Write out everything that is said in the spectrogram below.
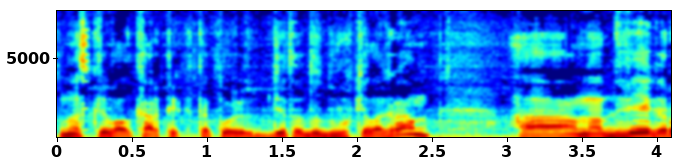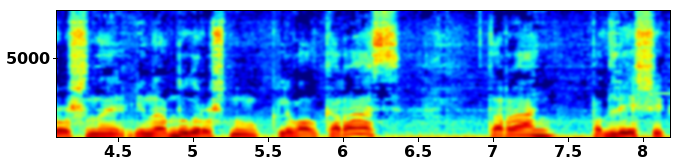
у нас клевал карпик такой где-то до 2 килограмм, а на 2 горошины и на одну горошину клевал карась, тарань, подлещик,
